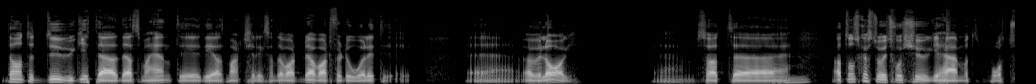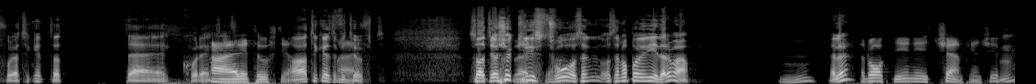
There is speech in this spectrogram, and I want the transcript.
det har inte dugit det, det som har hänt i deras matcher liksom. Det har varit, det har varit för dåligt överlag. Ehm, så att, eh, Mm. att de ska stå i 2-20 här mot Watford, jag tycker inte att det är korrekt. Nej, det är tufft ja. Ja, jag tycker att det är för Nej. tufft. Så att jag kör kryss Verkligen. 2 och sen, och sen hoppar vi vidare va? Mm. Eller? Rakt in i Championship. Mm.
